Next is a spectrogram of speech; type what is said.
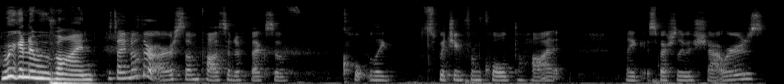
we're going to move on. Because I know there are some positive effects of cold, like switching from cold to hot, like especially with showers.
